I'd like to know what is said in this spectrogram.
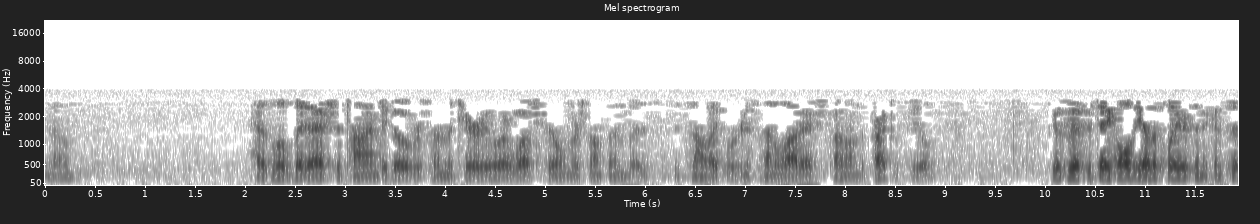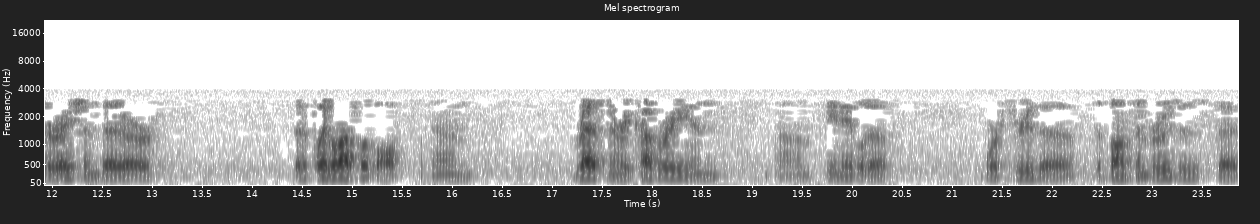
you know, has a little bit of extra time to go over some material or watch film or something. But it's not like we're going to spend a lot of extra time on the practice field because we have to take all the other players into consideration that are that have played a lot of football and rest and recovery and um, being able to work through the bumps and bruises that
